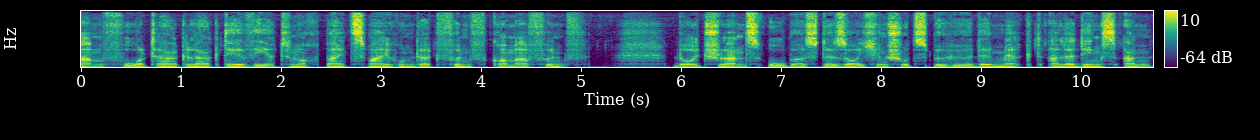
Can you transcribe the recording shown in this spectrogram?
Am Vortag lag der Wert noch bei 205,5. Deutschlands oberste Seuchenschutzbehörde merkt allerdings an,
